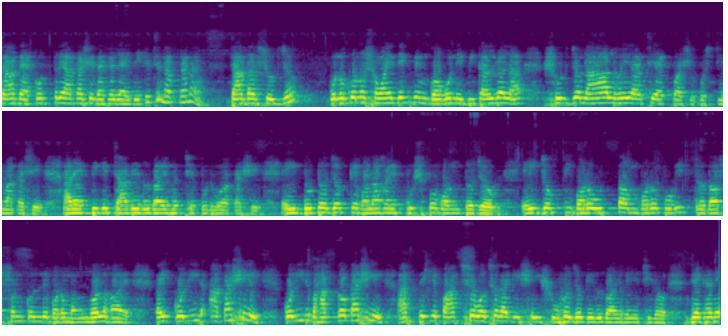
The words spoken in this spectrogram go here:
চাঁদ একত্রে আকাশে দেখা যায়, দেখেছেন আপনারা? চাঁদ আর সূর্য? কোনো কোনো সময় দেখবেন গগনে বিকালবেলা সূর্য লাল হয়ে আছে এক পাশে পশ্চিম আকাশে, আর একদিকে চাঁদের উদয় হচ্ছে পূর্ব আকাশে। এই দুটো যোগকে বলা হয় পুষ্পবন্ত যোগ। এই যোগটি বড় উত্তম, বড় পবিত্র, দর্শন করলে বড় মঙ্গল হয়। তাই কলির আকাশে, কলির ভাগ্যকাশে আজ থেকে পাঁচশো বছর আগে সেই শুভ যোগের উদয় হয়েছিল, যেখানে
